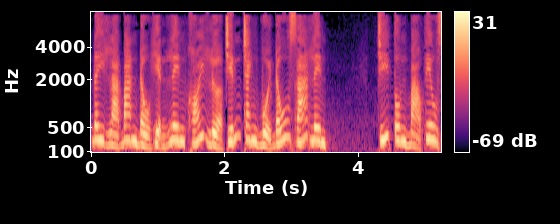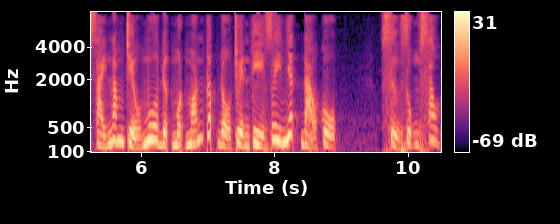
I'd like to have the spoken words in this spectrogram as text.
Đây là ban đầu hiện lên khói lửa chiến tranh buổi đấu giá lên. Chí tôn bảo tiêu xài 5 triệu mua được một món cấp độ truyền kỳ duy nhất đạo cụ. Sử dụng sau.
